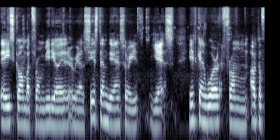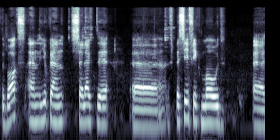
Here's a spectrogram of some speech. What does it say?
ace combat from video aerial system? The answer is yes. It can work from out of the box and you can select the uh, specific mode uh,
